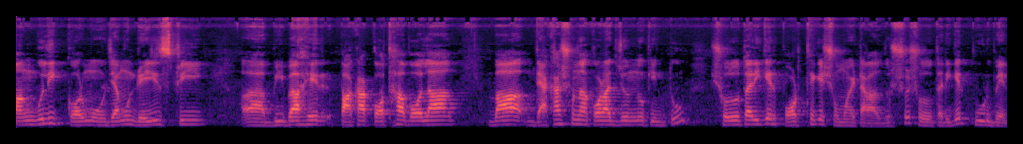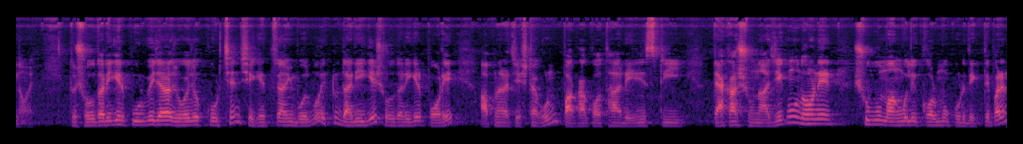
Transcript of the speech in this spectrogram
মাঙ্গলিক কর্ম, যেমন রেজিস্ট্রি বিবাহের পাকা কথা বলা বা দেখাশোনা করার জন্য কিন্তু ষোলো তারিখের পর থেকে সময়টা আদর্শ, ষোলো তারিখের পূর্বে নয়। তো ষোলো তারিখের পূর্বে যারা যোগাযোগ করছেন, সেক্ষেত্রে আমি বলব একটু দাঁড়িয়ে গিয়ে ষোলো তারিখের পরে আপনারা চেষ্টা করুন পাকা কথা রেজিস্ট্রি দেখাশোনা যে কোনো ধরনের শুভ মাঙ্গলিক কর্ম করে দেখতে পারেন,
